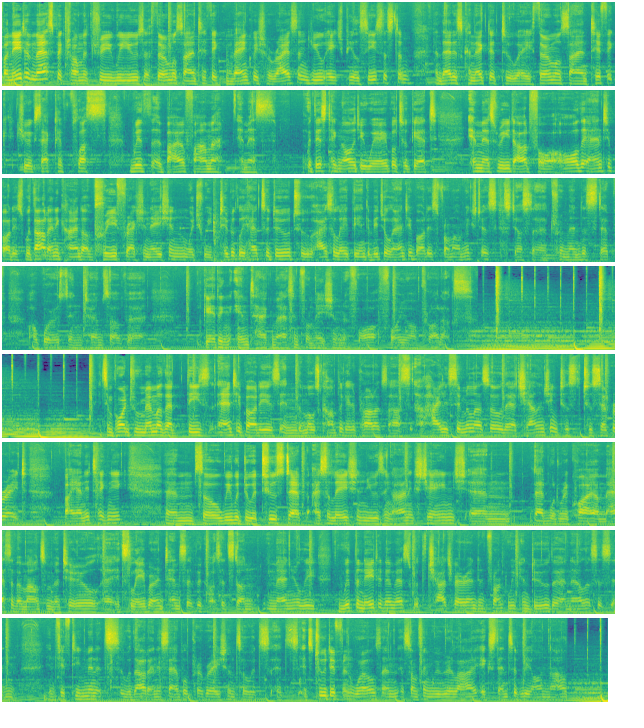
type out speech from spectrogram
For native mass spectrometry, we use a Thermo Scientific Vanquish Horizon UHPLC system, and that is connected to a Thermo Scientific Q-Exactive Plus with a Biopharma MS. With this technology, we're able to get MS readout for all the antibodies without any kind of pre-fractionation, which we typically had to do to isolate the individual antibodies from our mixtures. It's just a tremendous step upwards in terms of uh, getting intact mass information for, for your products. It's important to remember that these antibodies in the most complicated products are, are highly similar, so they are challenging to, to separate by any technique. Um, so we would do a two-step isolation using ion exchange. Um, that would require massive amounts of material. Uh, it's labor intensive because it's done manually. With the native MS, with the charge variant in front, we can do the analysis in, in 15 minutes without any sample preparation. So it's, it's, it's two different worlds and it's something we rely extensively on now.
